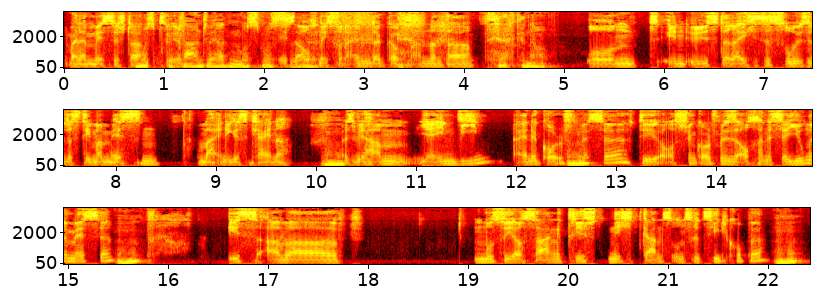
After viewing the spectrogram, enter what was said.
Weil ein Messestand muss geplant werden, muss, muss ist auch äh, nicht von einem Tag auf den anderen da. Ja, genau. Und in Österreich ist es sowieso das Thema Messen um einiges kleiner. Mhm. Also wir haben ja in Wien eine Golfmesse, mhm. die Austrian Golfmesse ist auch eine sehr junge Messe, mhm. ist aber, muss ich auch sagen, trifft nicht ganz unsere Zielgruppe mhm.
